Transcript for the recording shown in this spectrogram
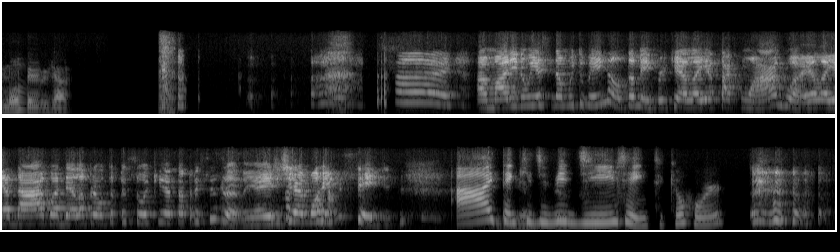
morreu já. Ai, a Mari não ia se dar muito bem, não, também, porque ela ia estar com água, ela ia dar água dela para outra pessoa que ia estar precisando. E aí a gente ia morrer de sede. Ai, tem que dividir, gente. Que horror.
